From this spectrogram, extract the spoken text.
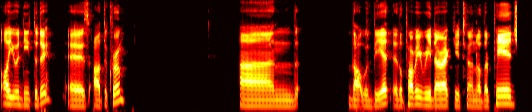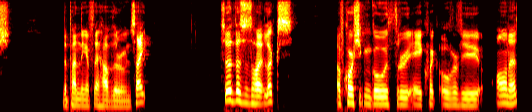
all you would need to do is add to Chrome. And that would be it. It'll probably redirect you to another page, depending if they have their own site. So this is how it looks. Of course, you can go through a quick overview on it.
